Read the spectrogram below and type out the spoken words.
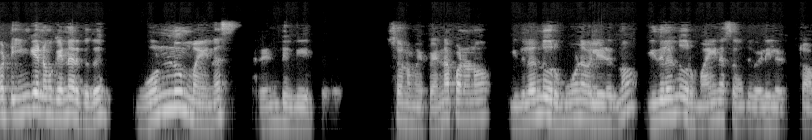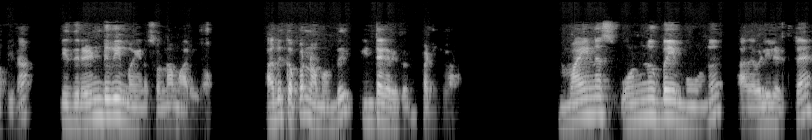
பட் இங்கே நமக்கு என்ன இருக்குது? ஒன்று மைனஸ் ரெண்டு வி இருக்குது. ஸோ நம்ம இப்போ என்ன பண்ணணும்? இதுலேருந்து ஒரு மூணை வெளியில் எடுக்கணும். இதுலேருந்து ஒரு மைனஸை வந்து வெளியில் எடுத்துட்டோம் அப்படின்னா இது ரெண்டு வி மைனஸ் ஒன்றா மாறிடும் அதுக்கப்புறம் நம்ம வந்து இன்டகிரேஷன் பண்ணிக்கலாம். மைனஸ் ஒன்று பை மூணு அதை வெளியில் எடுத்துட்டேன்.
